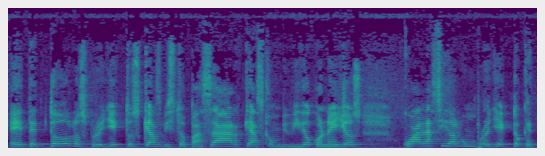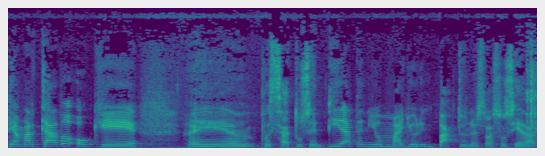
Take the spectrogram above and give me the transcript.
eh, de todos los proyectos que has visto pasar, que has convivido con ellos, ¿cuál ha sido algún proyecto que te ha marcado o que, eh, pues a tu sentir, ha tenido mayor impacto en nuestra sociedad?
